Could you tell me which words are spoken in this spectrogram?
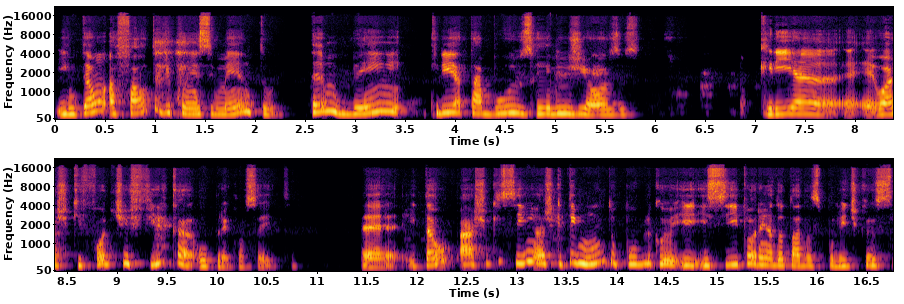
Então, a falta de conhecimento também cria tabus religiosos, cria, é, é, eu acho que fortifica o preconceito. É, então, acho que sim, acho que tem muito público, e, e se forem adotadas políticas,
